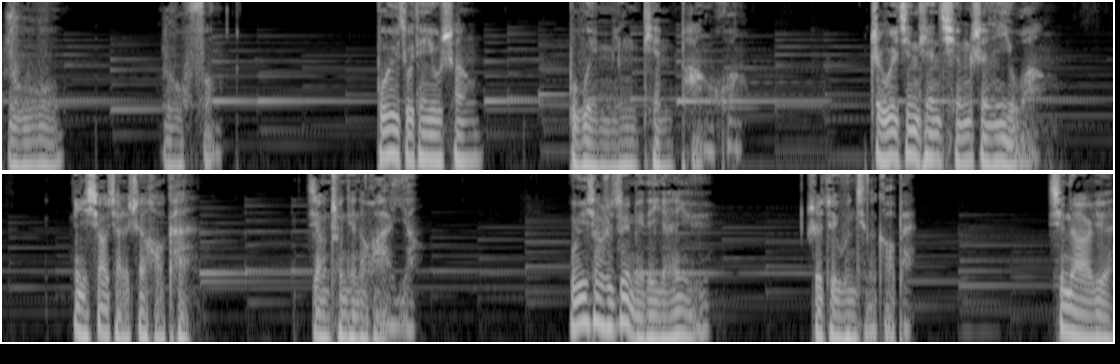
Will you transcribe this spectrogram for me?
如雾如风。不为昨天忧伤，不为明天彷徨，只为今天情深一往。你笑起来真好看，像春天的花一样。微笑是最美的言语，是最温情的告白。新的二月。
